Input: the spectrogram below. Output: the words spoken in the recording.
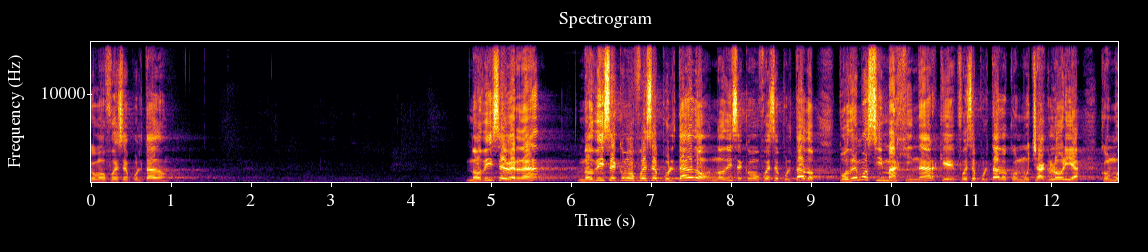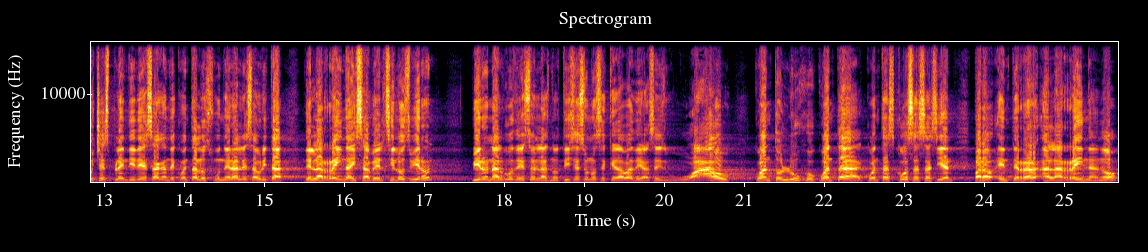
¿Cómo fue sepultado? No dice, ¿verdad? No dice cómo fue sepultado, no dice cómo fue sepultado. Podemos imaginar que fue sepultado con mucha gloria, con mucha esplendidez. Hagan de cuenta los funerales ahorita de la reina Isabel. ¿Sí los vieron? ¿Vieron algo de eso en las noticias? Uno se quedaba de hacer, wow, cuánto lujo, cuánta, cuántas cosas hacían para enterrar a la reina, ¿no?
